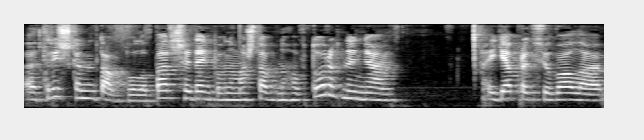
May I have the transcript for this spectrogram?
Е, трішки не так було. Перший день повномасштабного вторгнення. Я працювала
